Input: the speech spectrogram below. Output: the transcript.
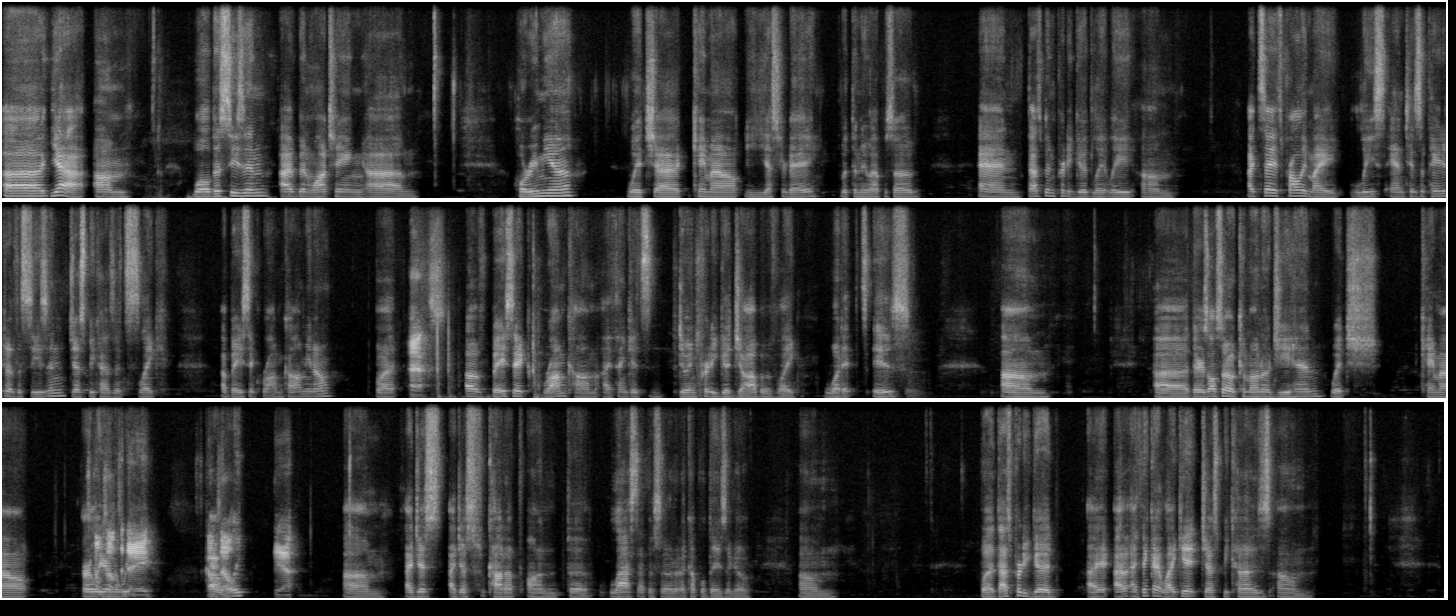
Uh, yeah. Um, well, this season I've been watching um, Horimiya, which uh, came out yesterday with the new episode, and that's been pretty good lately. Um, I'd say it's probably my least anticipated of the season, just because it's like a basic rom com, you know. But X. of basic rom com, I think it's doing pretty good job of like what it is. Um, uh, there's also Kemono Jihen, which came out earlier Comes in out the week. Comes oh, out. really? Yeah. Um, I just I just caught up on the last episode a couple days ago. Um, but that's pretty good. I, I I think I like it just because um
